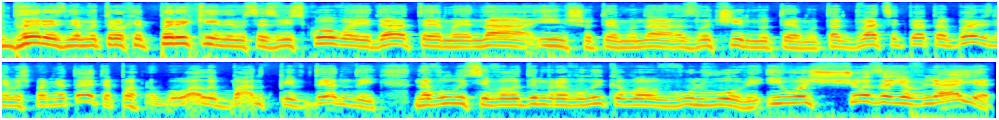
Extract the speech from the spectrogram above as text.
березня ми трохи перекинемося з військової да, теми на іншу тему, на злочинну тему. Так, 25 березня, ви ж пам'ятаєте, пограбували банк Південний на вулиці Володимира Великого у Львові. І ось що заявляє,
